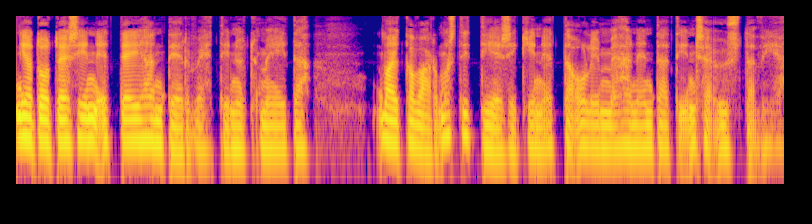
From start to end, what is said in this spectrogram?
ja totesin, ettei hän tervehtinyt meitä, vaikka varmasti tiesikin, että olimme hänen tätinsä ystäviä.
